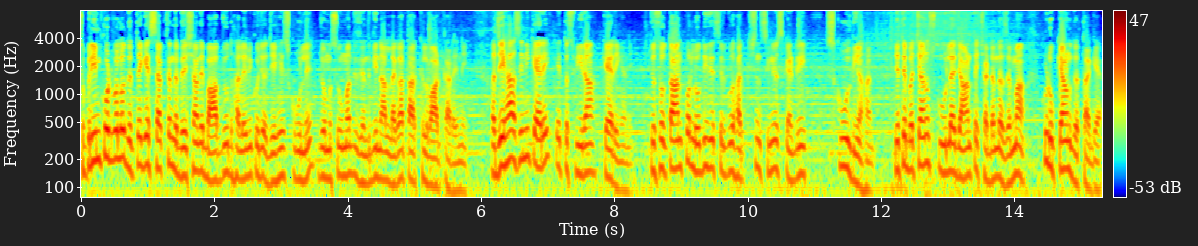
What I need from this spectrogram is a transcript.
ਸੁਪਰੀਮ ਕੋਰਟ ਵੱਲੋਂ ਦਿੱਤੇ ਗਏ ਸਖਤ ਨਿਰਦੇਸ਼ਾਂ ਦੇ ਬਾਵਜੂਦ ਹਲੇ ਵੀ ਕੁਝ ਅਜਿਹੇ ਸਕੂਲ ਨੇ ਜੋ ਮਾਸੂਮਾਂ ਦੀ ਜ਼ਿੰਦਗੀ ਨਾਲ ਲਗਾਤਾਰ ਖਿਲਵਾੜ ਕਰ ਰਹੇ ਨੇ। ਅਜਿਹਾ ਅਸੀਂ ਨਹੀਂ ਕਹਿ ਰਹੇ, ਇਹ ਤਸਵੀਰਾਂ ਕਹਿ ਰਹੀਆਂ ਨੇ, ਜੋ ਸੁਲਤਾਨਪੁਰ ਲੋਧੀ ਦੇ Sri Guru Harkrishan senior secondary school ਦੀਆਂ ਹਨ, ਜਿੱਥੇ ਬੱਚਿਆਂ ਨੂੰ ਸਕੂਲ ਲੈ ਜਾਣ ਤੇ ਛੱਡਣ ਦਾ ਜ਼ਿੰਮਾ ਘੜੂਕਿਆਂ ਨੂੰ ਦਿੱਤਾ ਗਿਆ,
